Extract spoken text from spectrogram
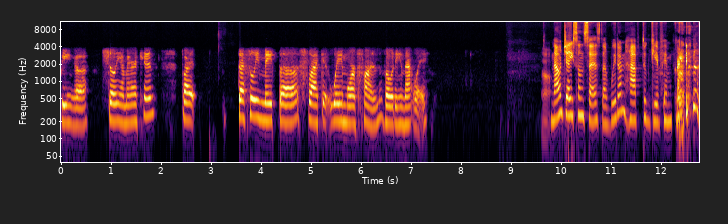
being a silly American, but definitely made the Slacket way more fun voting that way. Oh. Now Jason says that we don't have to give him credit. In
